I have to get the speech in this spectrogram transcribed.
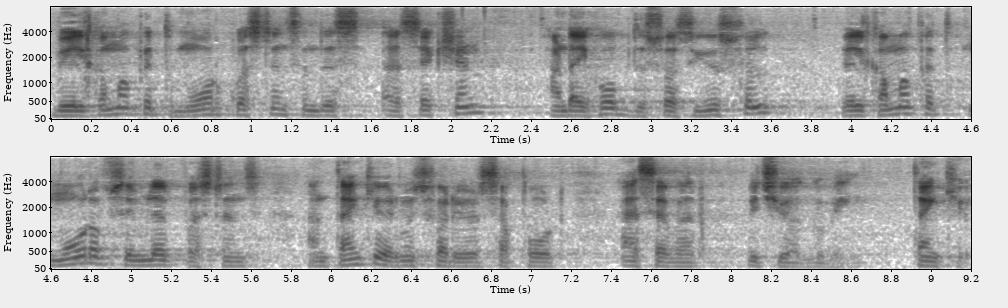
We'll come up with more questions in this uh, section and I hope this was useful. We'll come up with more of similar questions and thank you very much for your support as ever which you are giving. Thank you.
